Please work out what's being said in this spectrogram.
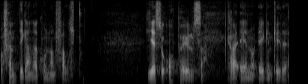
Og 50 ganger kunne han falt. Jesu opphøyelse, hva er nå egentlig det?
